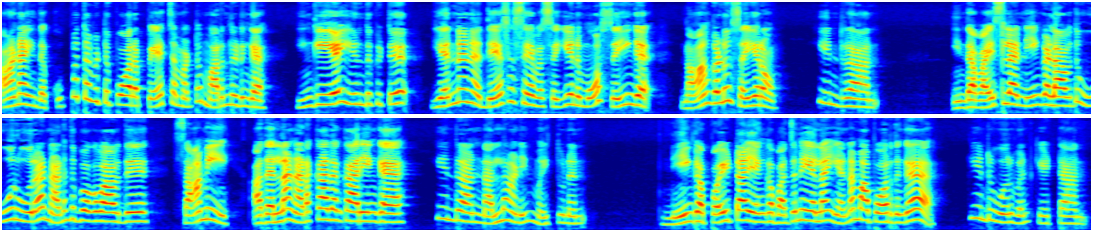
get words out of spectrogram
ஆனா இந்த குப்பத்தை விட்டு போற பேச்ச மட்டும் மறந்துடுங்க. இங்கேயே இருந்துகிட்டு என்னென்ன தேச சேவை செய்யணுமோ செய்யுங்க. நாங்களும் செய்யறோம் என்றான். இந்த வயசுல நீங்களாவது ஊர் ஊரா நடந்து போகவாவது. சாமி அதெல்லாம் நடக்காத காரியங்க என்றான் நல்லானின் மைத்துனன். நீங்க போயிட்டா எங்க பஜனையெல்லாம் என்னமா போறதுங்க? என்று ஒருவன் கேட்டான்.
